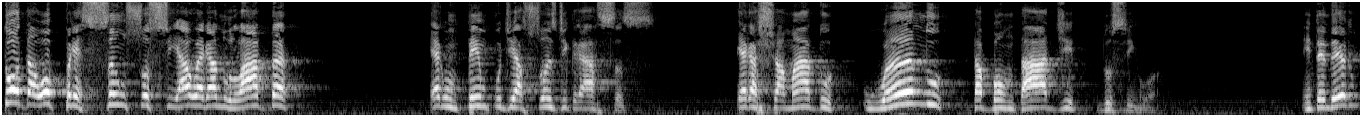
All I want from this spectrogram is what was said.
Toda opressão social era anulada. Era um tempo de ações de graças. Era chamado o ano da bondade do Senhor. Entenderam?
